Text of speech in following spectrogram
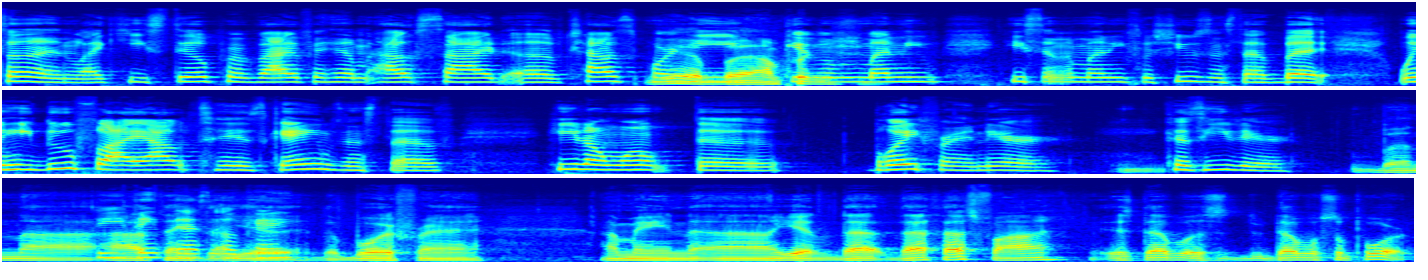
son. Like he still provide for him outside of child support. Yeah, he but I'm give him sure- money. He send him money for shoes and stuff. But when he do fly out to his games and stuff, he don't want the boyfriend there because he there. But nah, Do you I think think that's that, okay? yeah, the boyfriend. I mean, uh, yeah, that that that's fine. It's double it's double support.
